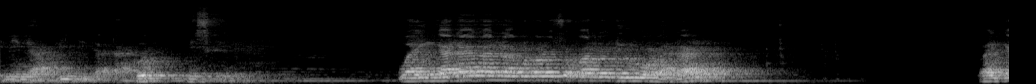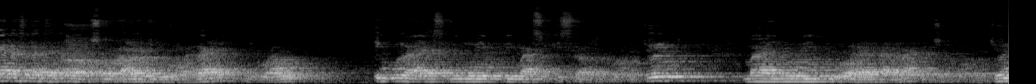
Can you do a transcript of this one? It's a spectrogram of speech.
ini Nabi tidak takut miskin. Wa ingkana lan lamun ana sapa rajul wong lanang Baik karena senajan Allah Soal dulu mana Iku au Iku layas ilmu yakti masuk Islam Soal rojul Mayuridu orang nama Soal rojul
